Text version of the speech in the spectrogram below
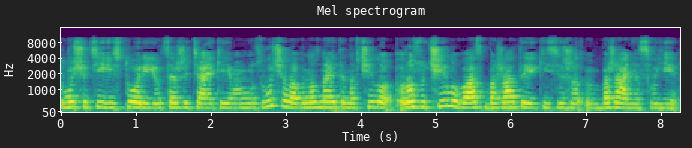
Тому що ці історії, оце життя, яке я вам озвучила, воно, знаєте, навчило, розучило вас бажати якісь ж- бажання свої.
